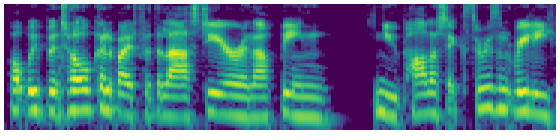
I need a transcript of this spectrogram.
what we've been talking about for the last year and that being new politics. There isn't really.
